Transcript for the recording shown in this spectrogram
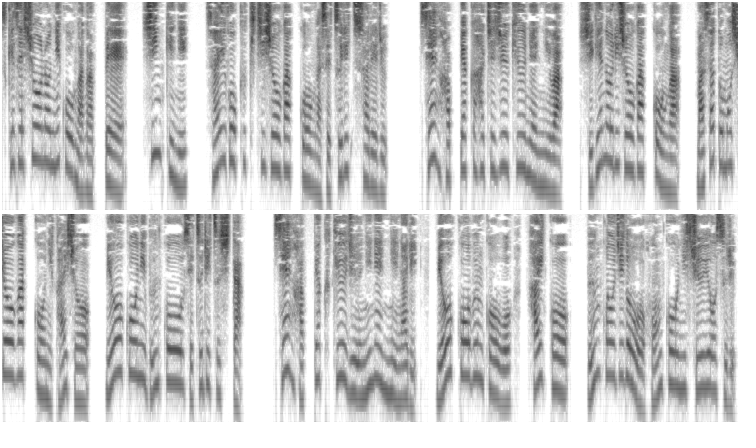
助瀬小の2校が合併、新規に西国基地小学校が設立される。1889年には、重則小学校が、正友小学校に改称、妙高に分校を設立した。1892年になり、妙高分校を廃校、分校児童を本校に収容する。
